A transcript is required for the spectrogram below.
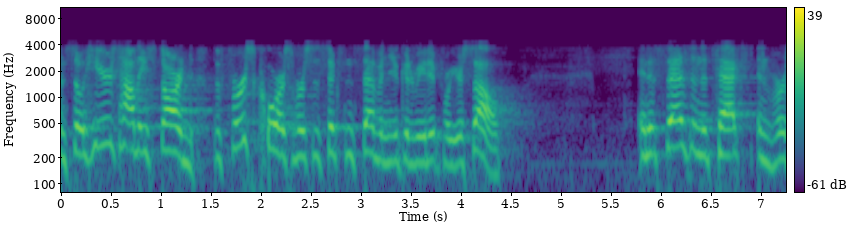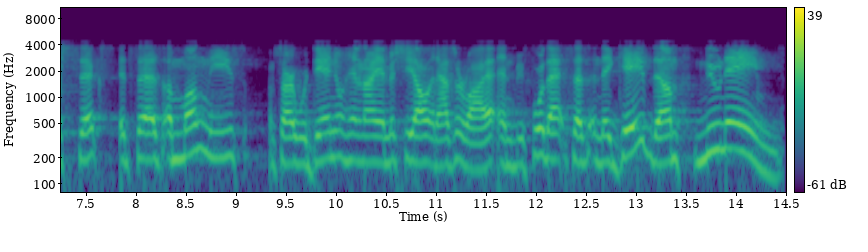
And so here's how they started. The first course, verses 6 and 7, you could read it for yourself. And it says in the text in verse 6, it says, Among these I'm sorry, were Daniel, Hananiah, Mishael, and Azariah. And before that it says, and they gave them new names.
